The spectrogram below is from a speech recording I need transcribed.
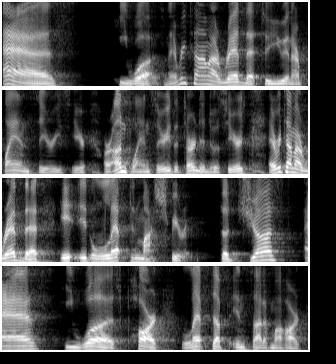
as he was. And every time I read that to you in our planned series here, or unplanned series that turned into a series, every time I read that, it, it leapt in my spirit. The just as he was part leapt up inside of my heart,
